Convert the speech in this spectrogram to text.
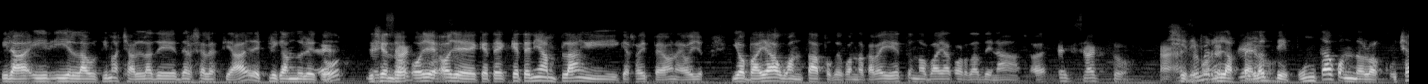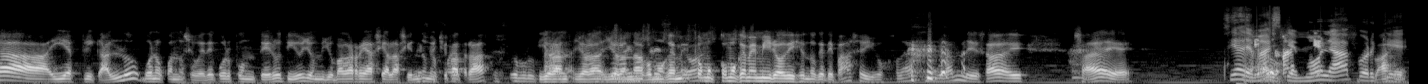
Y, la, y, en la última charla de, del celestial, explicándole todo, diciendo, oye, oye, que, te, que tenían plan y que sois peones, oye, y os vais a aguantar, porque cuando acabéis esto no os vais a acordar de nada, ¿sabes? Exacto. Se te ponen los pelos de punta cuando lo escuchas y explicarlo. Bueno, cuando se ve de cuerpo entero, tío, yo, yo me agarré hacia el asiento, me eché para atrás. Y yo, yo, yo, andaba como que, me, como, como que me miro diciendo que te pase. Y yo, joder, muy grande, ¿sabes? ¿sabes? Sí, además que mola porque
